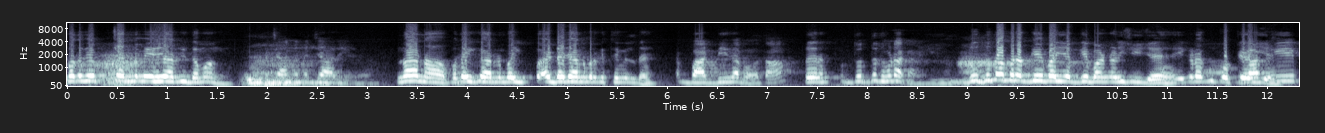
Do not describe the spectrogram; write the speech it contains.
ਮਤਲਬ ਕਿ 95000 ਦੀ ਦਵਾਂਗੇ। 95 ਜ਼ਿਆਦਾ ਹੈ ਨਾ ਨਾ ਪਤਾ ਹੀ ਕਾਰਨ ਬਾਈ? ਐਡਾ ਜਾਨਵਰ ਕਿੱਥੇ ਮਿਲਦਾ ਹੈ? ਬਾਡੀ ਦਾ ਬਹੁਤ ਆ। ਫਿਰ? ਦੁੱਧ ਥੋੜਾ ਕਰ ਗਈ। ਦੁੱਧ ਤਾਂ ਫਿਰ ਅੱਗੇ ਬਾਈ ਅੱਗੇ ਬਣਨ ਵਾਲੀ ਚੀਜ਼ ਹੈ। ਇਹ ਕਿਹੜਾ ਕੋਈ ਟੋਟੇ ਵਾਲੀ ਹੈ? ਬਾਕੀ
